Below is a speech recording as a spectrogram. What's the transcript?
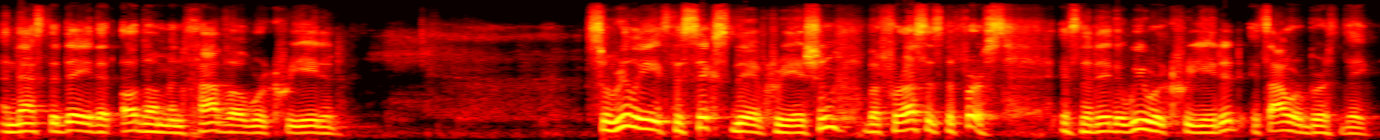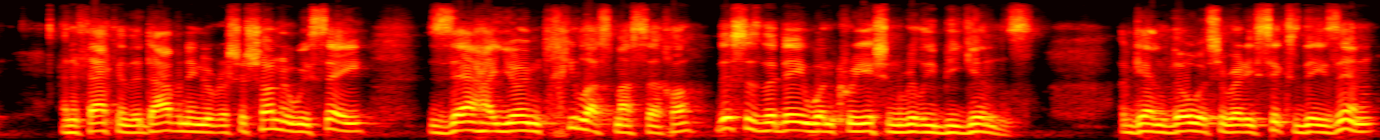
and that's the day that Adam and Chava were created. So really, it's the sixth day of creation, but for us, it's the first. It's the day that we were created. It's our birthday. And in fact, in the davening of Rosh Hashanah, we say, This is the day when creation really begins. Again, though it's already six days in,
